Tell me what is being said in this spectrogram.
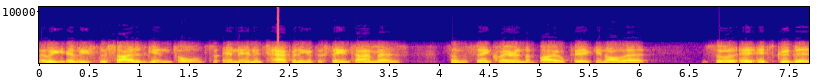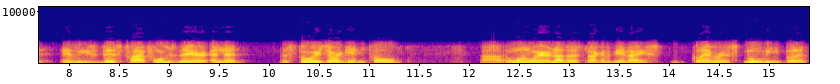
At least, at least the side is getting told, so, and and it's happening at the same time as Sons of St. Clair and the biopic and all that. So it, it's good that at least this platform's there and that the stories are getting told. Uh, in one way or another, it's not going to be a nice, glamorous movie, but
